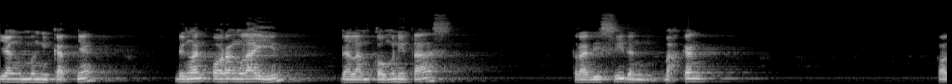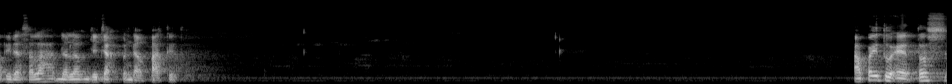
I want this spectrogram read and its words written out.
yang mengikatnya dengan orang lain dalam komunitas, tradisi, dan bahkan kalau tidak salah dalam jejak pendapat itu. Apa itu etos?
